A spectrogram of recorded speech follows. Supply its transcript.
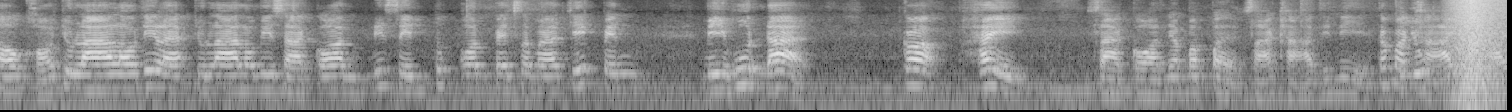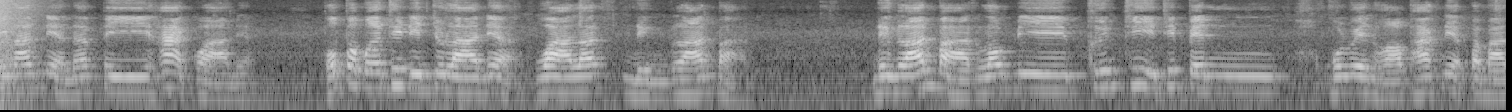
เอาของจุฬาเรานี่แหละ จุฬาเรามีสากลนิสิตทุกคนเป็นสมาชิกเป็นมีหุ้นได้ ก็ให้สากลเนี่ยมาเปิดสาขาที่นี่ ก็มาขายขายนั้นเนี่ยนะปีห้ากว่าเนี่ย ผมประเมินที่ดินจุฬาเนี่ยวาละหนึ่งล้านบาทหนึ่งล้านบาทเรามีพื้นที่ที่เป็นบริเวณหอพักเนี่ยประมาณ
